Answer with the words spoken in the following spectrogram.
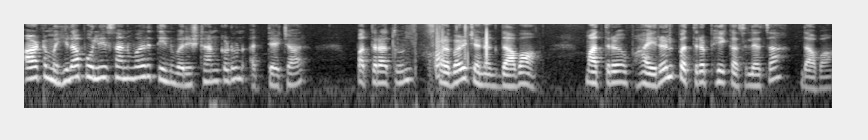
आठ महिला पोलिसांवर तीन वरिष्ठांकडून अत्याचार. पत्रातून खळबळजनक दावा. मात्र व्हायरल पत्र फेक असल्याचा दावा.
